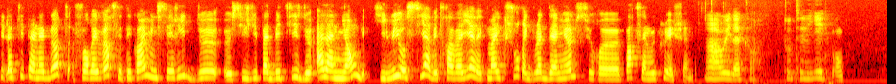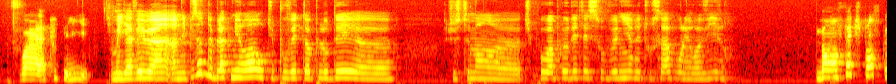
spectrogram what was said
la petite anecdote, Forever, c'était quand même une série de, euh, si je dis pas de bêtises, de Alan Young, qui lui aussi avait travaillé avec Mike Schur et Greg Daniels sur euh, Parks and Recreation. Ah oui, d'accord. Tout est lié. Voilà, tout est lié. Mais il y avait eu un, un épisode de Black Mirror où tu pouvais t'uploader, euh, justement, euh, tu pouvais uploader tes souvenirs et tout ça pour les revivre. Ben, en fait, je pense que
